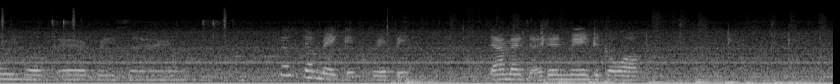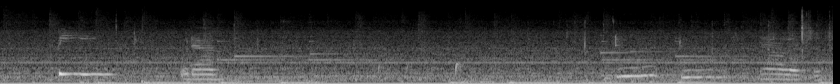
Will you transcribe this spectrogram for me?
Unhook everything. Just to make it creepy. Damn it, I didn't mean to go up. Bing! Go down. do, do. Now let's just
